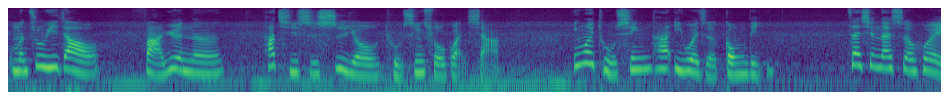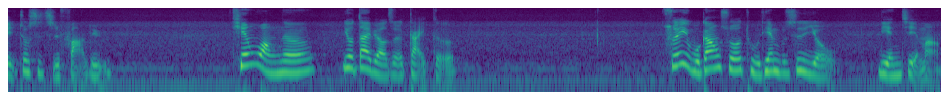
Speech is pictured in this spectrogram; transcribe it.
我们注意到，法院呢，它其实是由土星所管辖，因为土星它意味着公理，在现代社会就是指法律。天王呢，又代表着改革。所以我刚刚说土天不是有连结吗？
